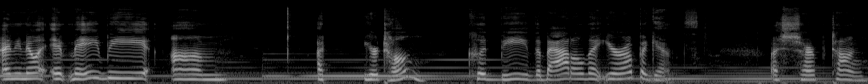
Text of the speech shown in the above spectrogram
And you know what? It may be um a, your tongue could be the battle that you're up against. A sharp tongue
